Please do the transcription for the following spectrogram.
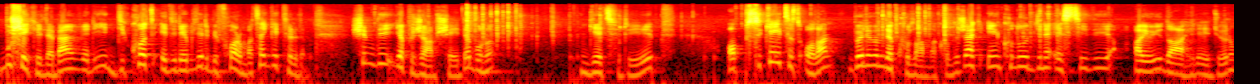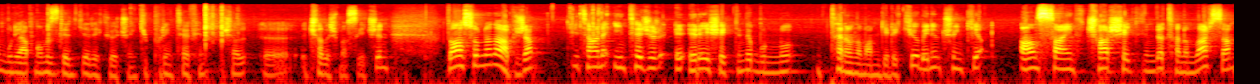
Bu şekilde ben veriyi decode edilebilir bir formata getirdim. Şimdi yapacağım şey de bunu getirip obfuscated olan bölümümde kullanmak olacak. Include yine std IO'yu dahil ediyorum. Bunu yapmamız gerekiyor çünkü printf'in e, çalışması için. Daha sonra ne yapacağım? Bir tane integer array şeklinde bunu tanımlamam gerekiyor. Benim çünkü unsigned char şeklinde tanımlarsam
